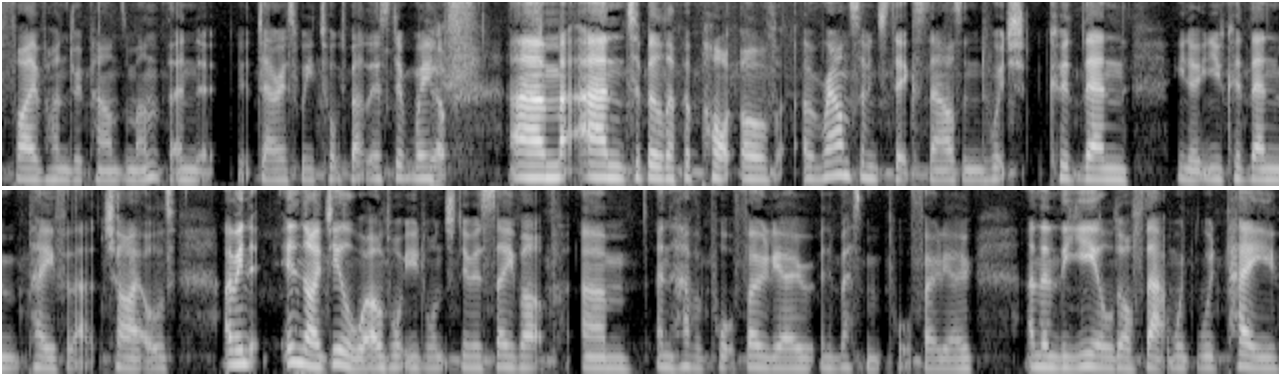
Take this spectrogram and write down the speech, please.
£500 a month. And uh, Darius, we talked about this, didn't we? Yep. Um, and to build up a pot of around 76,000, which could then you know you could then pay for that child i mean in an ideal world what you'd want to do is save up um, and have a portfolio an investment portfolio and then the yield off that would would pay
